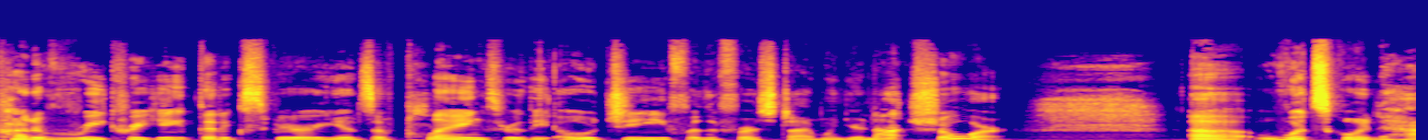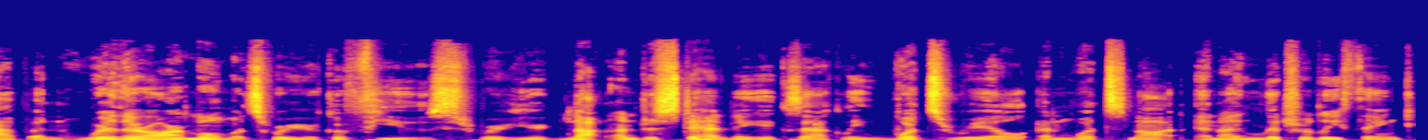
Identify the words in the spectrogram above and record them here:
kind of recreate that experience of playing through the OG for the first time when you're not sure uh, what's going to happen, where there are moments where you're confused, where you're not understanding exactly what's real and what's not. And I literally think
